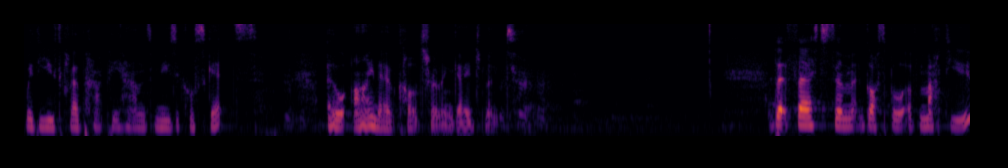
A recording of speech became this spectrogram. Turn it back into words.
with Youth Club Happy Hands musical skits. Oh, I know cultural engagement. But first, some Gospel of Matthew.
